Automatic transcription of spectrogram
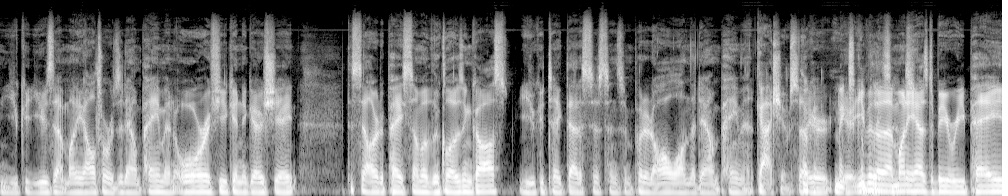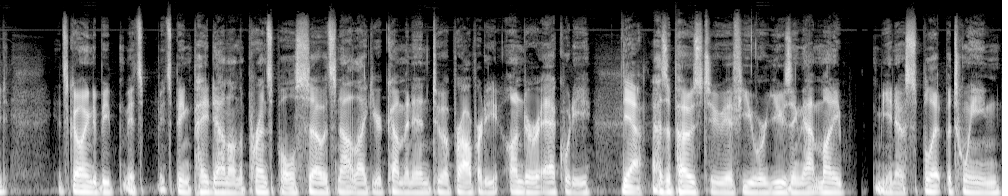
you could use that money all towards the down payment. Or if you can negotiate the seller to pay some of the closing costs, you could take that assistance and put it all on the down payment. Gotcha. So okay. you're, you're, even though that sense. money has to be repaid, it's going to be it's it's being paid down on the principal. So it's not like you're coming into a property under equity. Yeah. As opposed to if you were using that money, you know, split between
